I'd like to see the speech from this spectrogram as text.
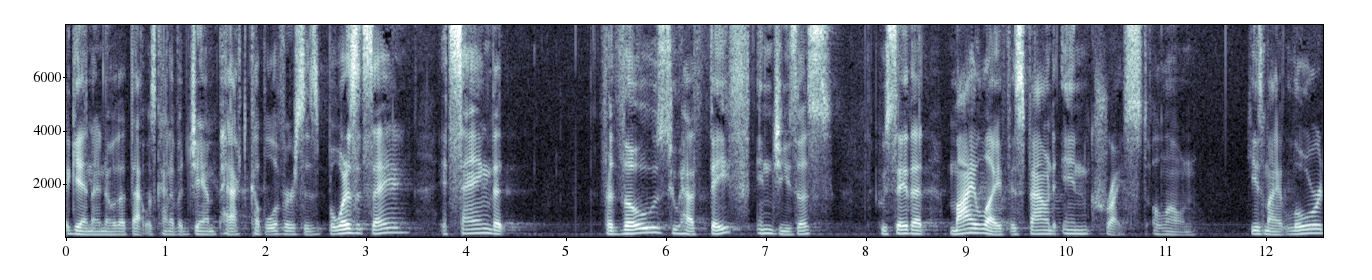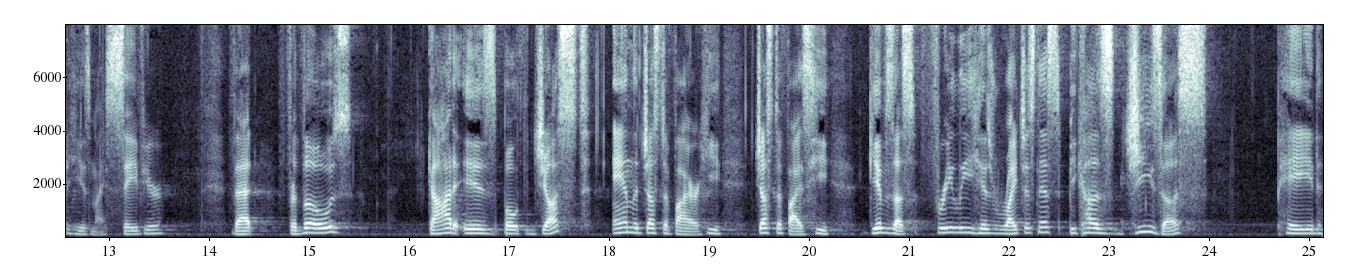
Again, I know that that was kind of a jam packed couple of verses, but what does it say? It's saying that for those who have faith in Jesus, who say that my life is found in Christ alone. He is my Lord, He is my Savior. That for those, God is both just and the justifier. He justifies, He gives us freely His righteousness because Jesus paid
